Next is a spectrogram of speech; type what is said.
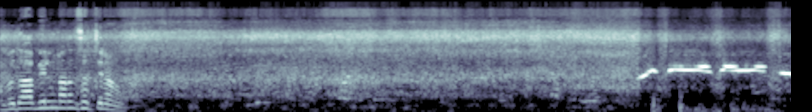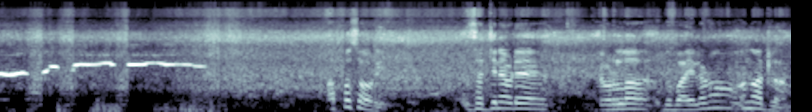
അബുദാബിയിൽ ഉണ്ടാകുന്ന സച്ചിനാണോ? അപ്പോൾ സോറി സച്ചിൻ അവിടെ എവിടെയുള്ള? ദുബായിലാണോ? നാട്ടിലാണോ?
